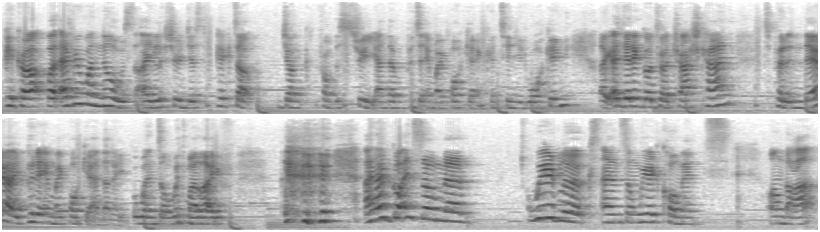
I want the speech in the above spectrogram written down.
pick up. But everyone knows that I literally just picked up junk from the street and then put it in my pocket and continued walking. Like I didn't go to a trash can to put it in there. I put it in my pocket and then I went on with my life and I've gotten some uh, weird looks and some weird comments on that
